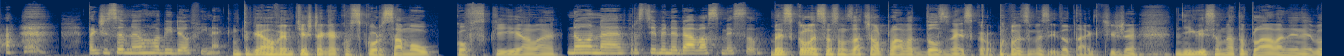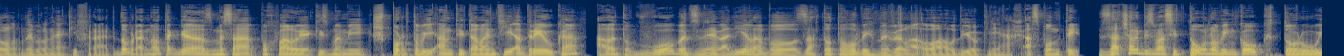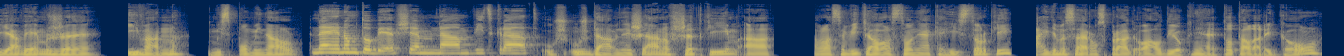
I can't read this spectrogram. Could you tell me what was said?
Takže jsem nemohla být delfínek. No tak já ho vím těž tak jako skôr samou kovský, ale... No ne, prostě mi nedává smysl. Bez kolesa som začal plávať dosť neskoro, povedzme si to tak, čiže nikdy som na to plávanie nebol, nebol nejaký frajer. Dobre, no tak eh, sme sa pochválili, aký sme my športoví antitalenti a drievka, ale to vôbec nevadí, lebo za to toho vieme veľa o audioknihách, aspoň ty. Začali by sme asi tou novinkou, ktorú ja viem, že Ivan mi spomínal. Nejenom tobě, všem nám víckrát. Už, už dávnejšie, áno, všetkým a a vlastne vyťahoval z toho nejaké historky a ideme sa rozprávať o audioknihe Total Recall.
